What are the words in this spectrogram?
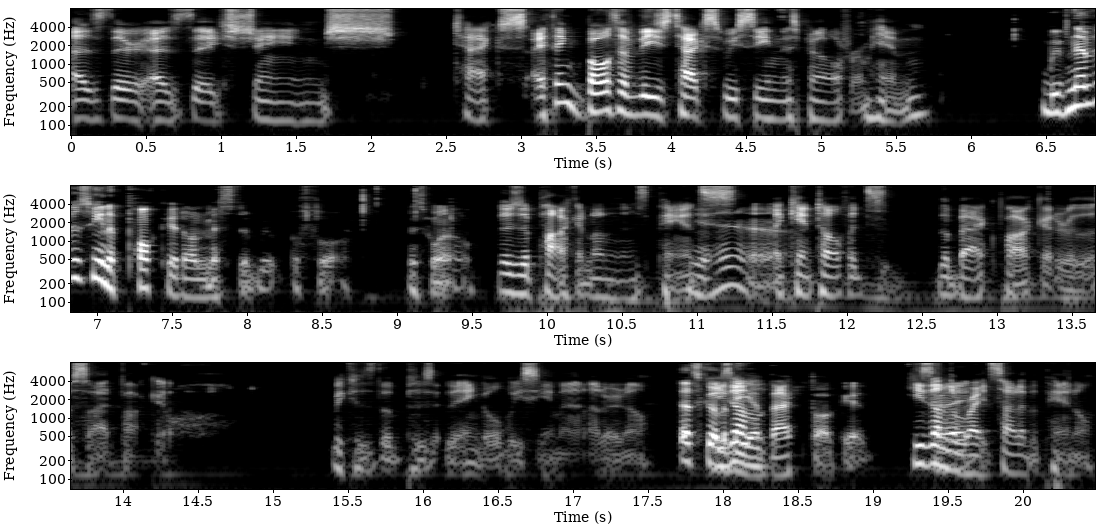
as they as they exchange texts. I think both of these texts we see in this panel from him. We've never seen a pocket on Mister Boop before, as well. There's a pocket on his pants. Yeah. I can't tell if it's the back pocket or the side pocket because the, the angle we see him at. I don't know. That's to He's be on- a back pocket. He's on the Right. right side of the panel.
